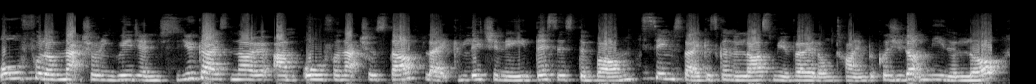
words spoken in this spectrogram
all full of natural ingredients. You guys know I'm all for natural stuff like literally this is the bomb. It seems like it's going to last me a very long time because you don't need a lot.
